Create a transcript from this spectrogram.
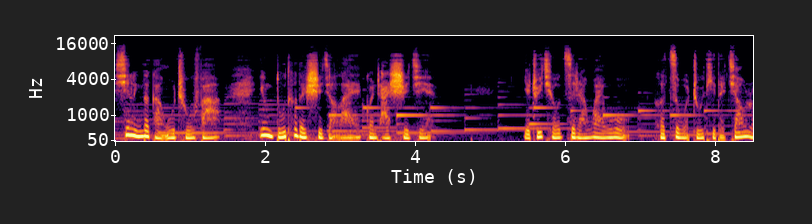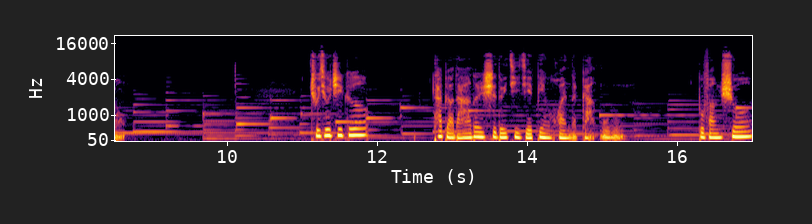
心灵的感悟出发，用独特的视角来观察世界，也追求自然外物和自我主体的交融。《初秋之歌》。它表达的是对季节变换的感悟，不妨说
